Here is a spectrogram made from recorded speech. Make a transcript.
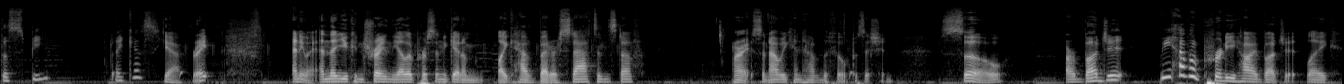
the speed, I guess. Yeah, right. Anyway, and then you can train the other person to get them like have better stats and stuff. All right, so now we can have the fill position. So, our budget, we have a pretty high budget, like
